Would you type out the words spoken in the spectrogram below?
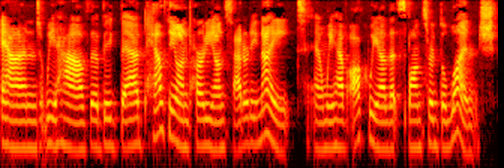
And we have the big bad Pantheon party on Saturday night. And we have Acquia that sponsored the lunch.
